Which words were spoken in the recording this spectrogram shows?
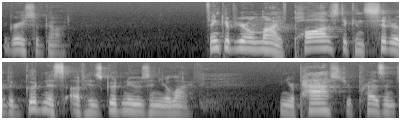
The grace of God. Think of your own life. Pause to consider the goodness of His good news in your life, in your past, your present,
